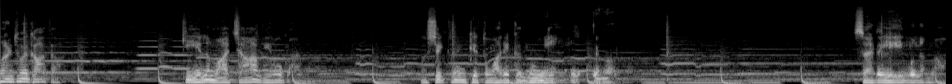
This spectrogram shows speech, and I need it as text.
मैंने तुम्हें कहा था कि ये लम्हा जहाँ भी होगा, उसे दिन के तुम्हारे कदमों में लगते हैं। शायद यही वो लम्हा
